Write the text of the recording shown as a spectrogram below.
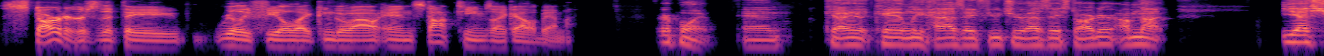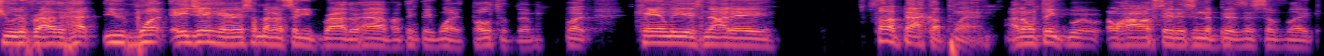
starters that they really feel like can go out and stop teams like Alabama. Fair point. And Kayin Lee has a future as a starter. I'm not. Yes, you would have rather had you'd want AJ Harris. I'm not gonna say you'd rather have. I think they wanted both of them, but Kayin Lee is not a it's not a backup plan. I don't think Ohio State is in the business of like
